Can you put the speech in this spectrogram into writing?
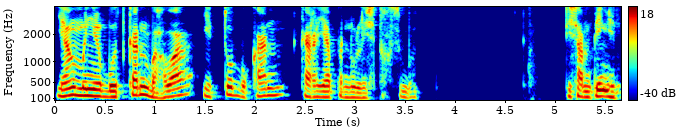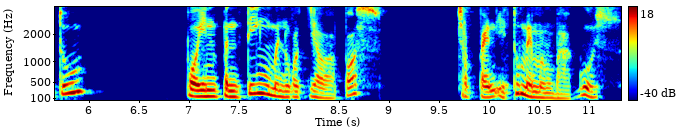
yang menyebutkan bahwa itu bukan karya penulis tersebut. Di samping itu, poin penting menurut Jawa Pos, cerpen itu memang bagus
